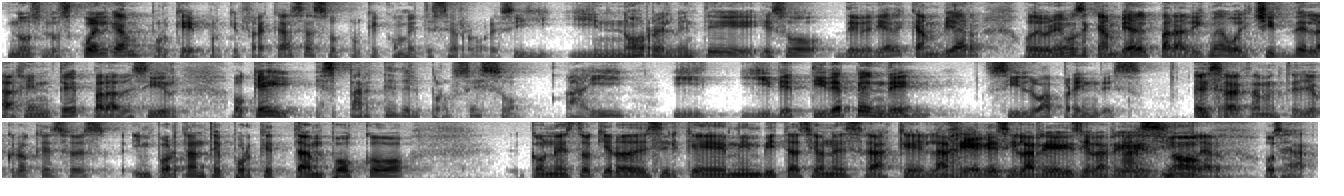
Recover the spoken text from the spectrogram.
nos los cuelgan porque, porque fracasas o porque cometes errores. Y, y, no, realmente eso debería de cambiar o deberíamos de cambiar el paradigma o el chip de la gente para decir, ok, es parte del proceso ahí y, y de ti depende si lo aprendes. Exactamente, yo creo que eso es importante porque tampoco con esto quiero decir que mi invitación es a que la riegues y la riegues y la riegues. Ah, no, claro. o sea,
